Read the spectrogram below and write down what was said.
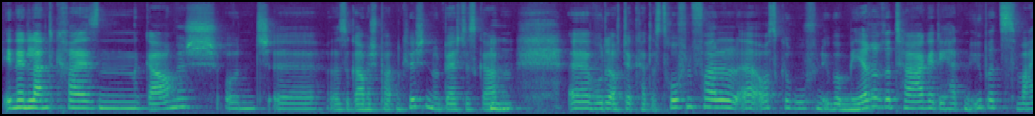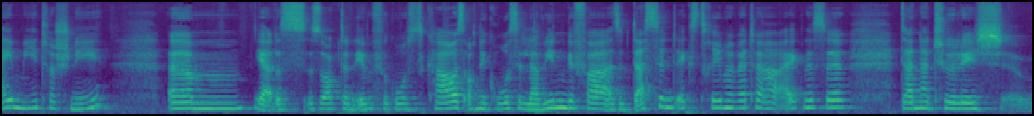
In den Landkreisen Garmisch und äh, also Garmisch-Partenkirchen und Berchtesgaden mhm. äh, wurde auch der Katastrophenfall äh, ausgerufen über mehrere Tage. Die hatten über zwei Meter Schnee. Ähm, ja, das sorgt dann eben für großes Chaos, auch eine große Lawinengefahr. Also das sind extreme Wetterereignisse. Dann natürlich äh,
